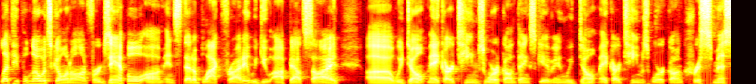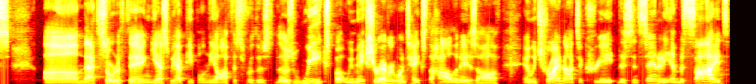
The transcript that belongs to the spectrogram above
let people know what's going on. For example, um, instead of Black Friday, we do opt outside. Uh, we don't make our teams work on Thanksgiving. We don't make our teams work on Christmas. Um, that sort of thing. Yes, we have people in the office for those those weeks, but we make sure everyone takes the holidays off, and we try not to create this insanity. And besides,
